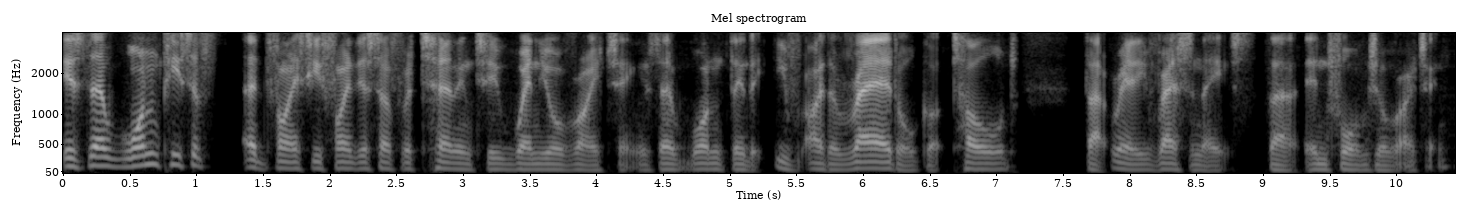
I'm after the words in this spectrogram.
is there one piece of advice you find yourself returning to when you're writing? Is there one thing that you've either read or got told that really resonates that informs your writing?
